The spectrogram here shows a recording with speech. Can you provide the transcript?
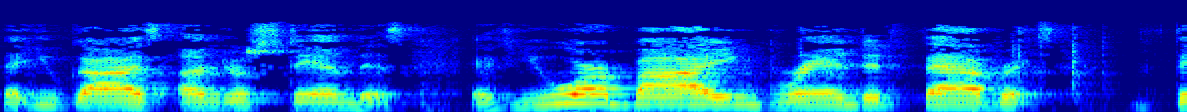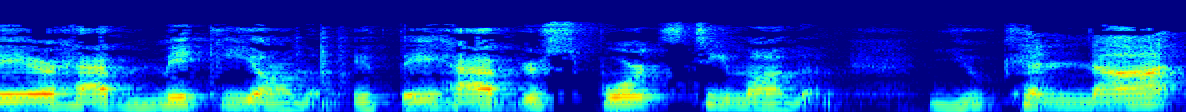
that you guys understand this. If you are buying branded fabrics, they have Mickey on them. If they have your sports team on them, you cannot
